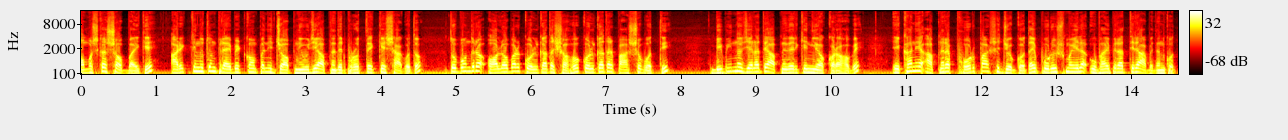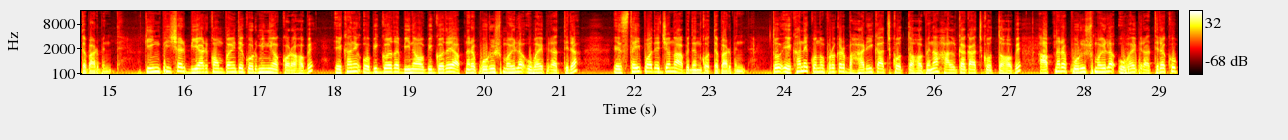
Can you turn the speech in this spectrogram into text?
নমস্কার সবাইকে। আরেকটি নতুন প্রাইভেট কোম্পানির জব নিউজে আপনাদের প্রত্যেককে স্বাগত। তো বন্ধুরা অল ওভার কলকাতা সহ কলকাতার পার্শ্ববর্তী বিভিন্ন জেলাতে আপনাদেরকে নিয়োগ করা হবে। এখানে আপনারা ফোর পাসের যোগ্যতায় পুরুষ, মহিলা, উভয় প্রার্থীরা আবেদন করতে পারবেন। কিংফিশার বিয়ার কোম্পানিতে কর্মী নিয়োগ করা হবে। এখানে অভিজ্ঞতা, বিনা অভিজ্ঞতায় আপনারা পুরুষ, মহিলা, উভয় প্রার্থীরা স্থায়ী পদের জন্য আবেদন করতে পারবেন। তো এখানে কোনো প্রকার ভারী কাজ করতে হবে না, হালকা কাজ করতে হবে। আপনারা পুরুষ, মহিলা, উভয় প্রার্থীরা খুব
